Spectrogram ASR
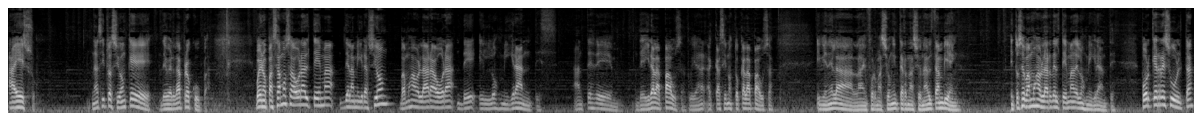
a eso. Una situación que de verdad preocupa. Bueno, pasamos ahora al tema de la migración. Vamos a hablar ahora de los migrantes. Antes de, de ir a la pausa, porque ya casi nos toca la pausa, y viene la, la información internacional también. Entonces vamos a hablar del tema de los migrantes, porque resulta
